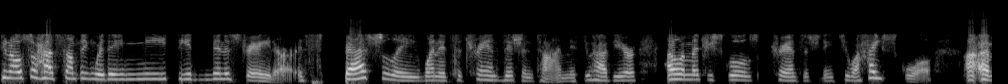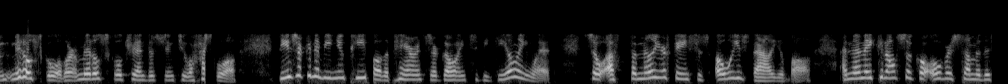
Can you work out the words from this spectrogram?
can also have something where they meet the administrator, especially when it's a transition time. If you have your elementary schools transitioning to a high school, uh, a middle school, or a middle school transitioning to a high school, these are going to be new people the parents are going to be dealing with. So a familiar face is always valuable. And then they can also go over some of the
